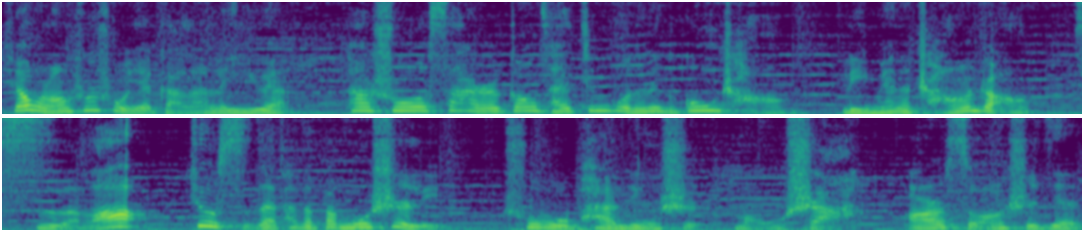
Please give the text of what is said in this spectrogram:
小五郎叔叔也赶来了医院。他说：“仨人刚才经过的那个工厂里面的厂长死了，就死在他的办公室里。初步判定是谋杀，而死亡时间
